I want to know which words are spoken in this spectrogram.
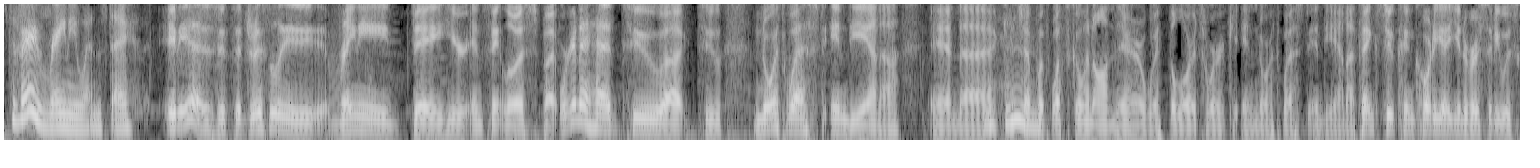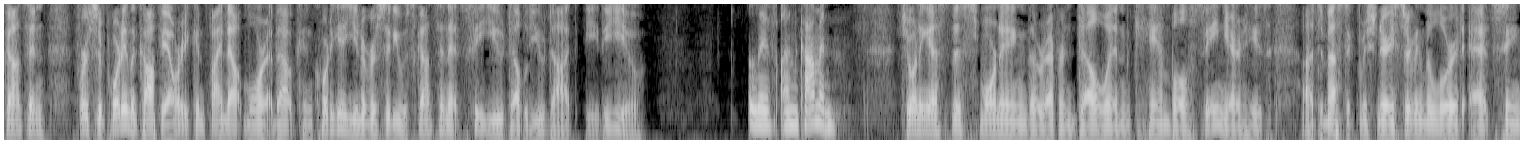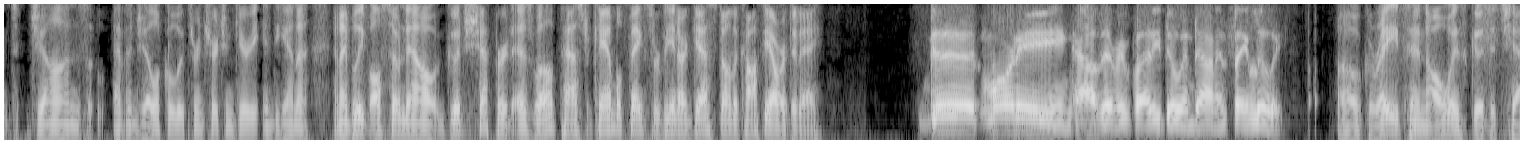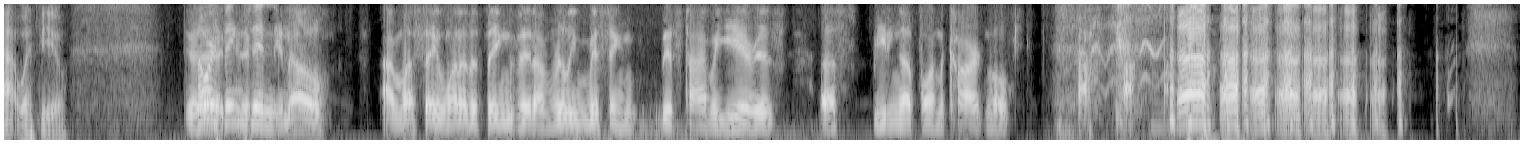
It's a very rainy Wednesday. It is. It's a drizzly, rainy day here in St. Louis, but we're going to head to uh, to Northwest Indiana and uh, catch up with what's going on there with the Lord's work in Northwest Indiana. Thanks to Concordia University, Wisconsin, for supporting the Coffee Hour. You can find out more about Concordia University, Wisconsin at cuw.edu. Live uncommon. Joining us this morning, the Reverend Delwyn Campbell Sr. He's a domestic missionary serving the Lord at St. John's Evangelical Lutheran Church in Gary, Indiana, and I believe also now Good Shepherd as well. Pastor Campbell, thanks for being our guest on the Coffee Hour today. Good morning. How's everybody doing down in St. Louis? Oh, great, and always good to chat with you. Good, How are things good. in- You know, I must say one of the things that I'm really missing this time of year is us beating up on the Cardinals.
